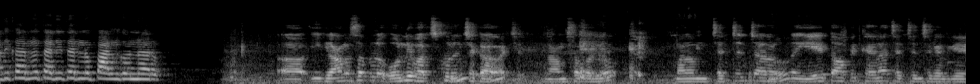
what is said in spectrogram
అధికారులు తదితరులు పాల్గొన్నారు. ఈ గ్రామ సభలో ఓన్లీ వర్క్స్ గురించే కాదు యాక్చువల్లీ గ్రామ సభలో మనం చర్చించాలనుకున్న ఏ టాపిక్ అయినా చర్చించగలిగే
